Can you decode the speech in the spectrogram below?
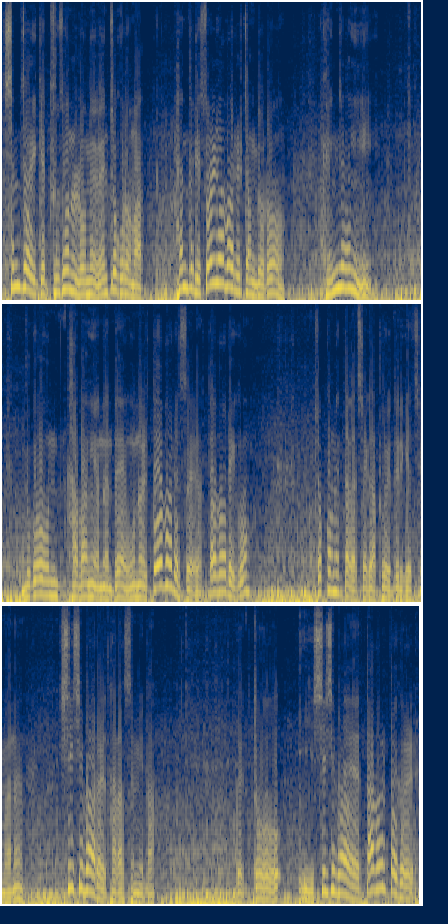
심지어 이렇게 두 손을 놓으면 왼쪽으로 막 핸들이 쏠려버릴 정도로 굉장히 무거운 가방이었는데 오늘 떼버렸어요. 떼버리고 조금 있다가 제가 보여드리겠지만은 sissy bar를 달았습니다. 그또이 CC바에 더블백을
